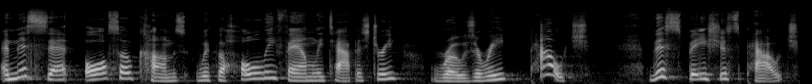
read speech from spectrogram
And this set also comes with the Holy Family Tapestry Rosary Pouch. This spacious pouch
